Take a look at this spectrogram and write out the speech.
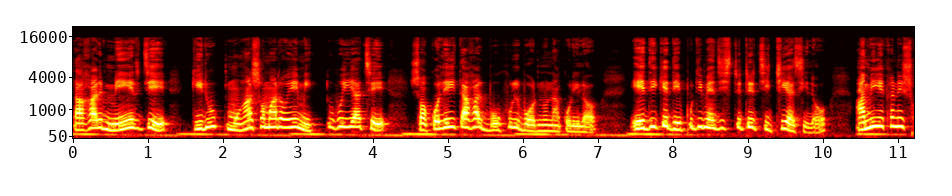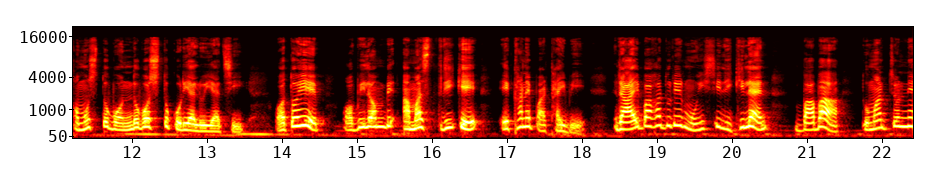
তাহার মেয়ের যে কিরূপ মহাসমারোহে মৃত্যু হইয়াছে সকলেই তাহার বহুল বর্ণনা করিল। এদিকে ডেপুটি ম্যাজিস্ট্রেটের চিঠি আসিল। আমি এখানে সমস্ত বন্দোবস্ত করিয়া লইয়াছি। অতএব অবিলম্বে আমার স্ত্রীকে এখানে পাঠাইবে। রায়বাহাদুরের মহিষী লিখিলেন, বাবা, তোমার জন্যে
